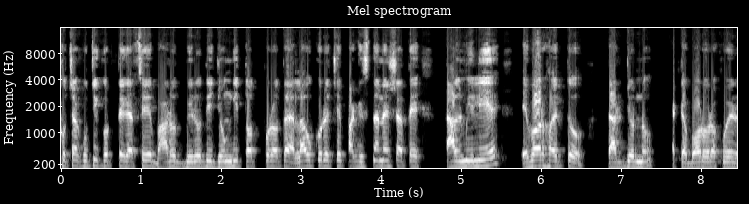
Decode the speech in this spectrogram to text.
খোঁচাখুচি করতে গেছে, ভারত বিরোধী জঙ্গি তৎপরতা অ্যালাউ করেছে পাকিস্তানের সাথে তাল মিলিয়ে, এবার হয়তো তার জন্য একটা বড় রকমের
